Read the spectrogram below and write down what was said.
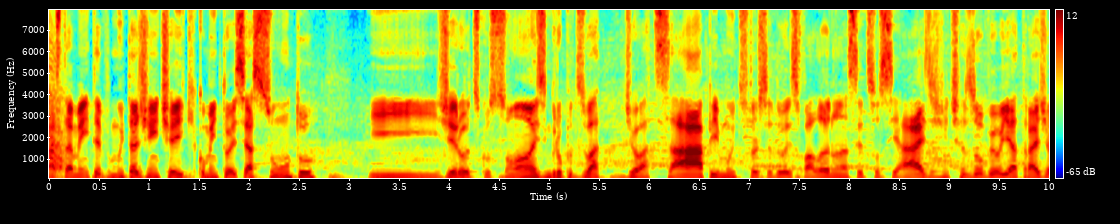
Mas também teve muita gente aí que comentou esse assunto e gerou discussões em grupos de WhatsApp, muitos torcedores falando nas redes sociais. A gente resolveu ir atrás de,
